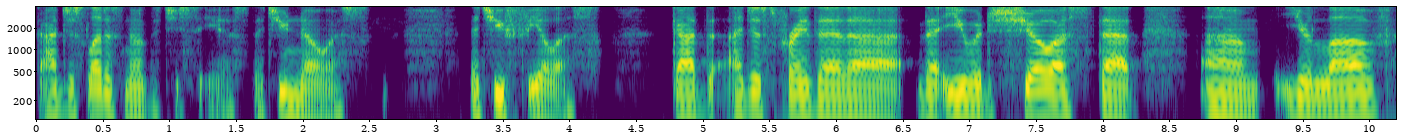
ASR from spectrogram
God, just let us know that you see us, that you know us, that you feel us. God, I just pray that uh, that you would show us that um, your love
